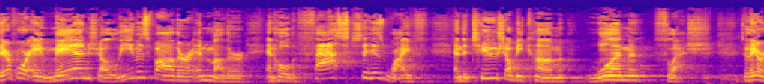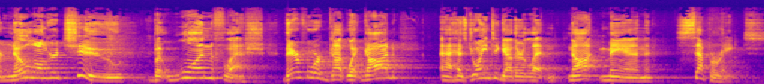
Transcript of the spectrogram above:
Therefore, a man shall leave his father and mother and hold fast to his wife, and the two shall become one flesh. So they are no longer two, but one flesh. Therefore, what God uh, has joined together, let not man separate.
